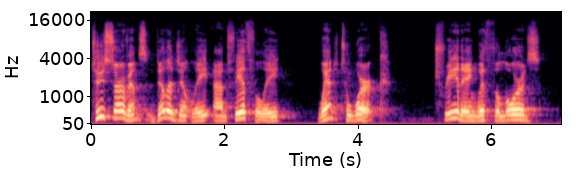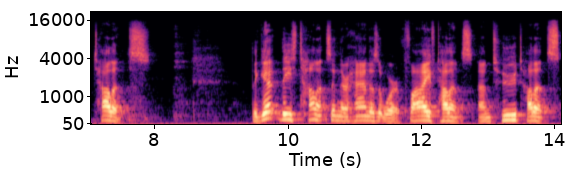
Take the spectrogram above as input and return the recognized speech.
Two servants diligently and faithfully went to work trading with the Lord's talents. They get these talents in their hand, as it were five talents and two talents.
